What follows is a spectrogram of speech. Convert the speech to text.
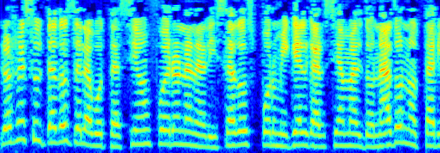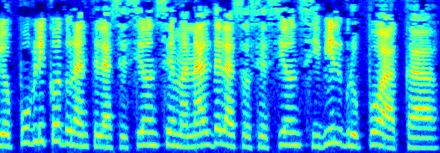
Los resultados de la votación fueron analizados por Miguel García Maldonado, notario público, durante la sesión semanal de la Asociación Civil Grupo ACA.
